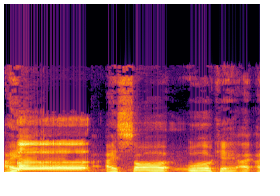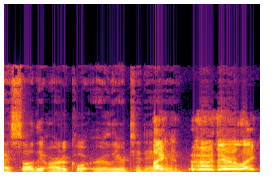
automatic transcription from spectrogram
I uh, I saw well okay I, I saw the article earlier today. like who they're like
